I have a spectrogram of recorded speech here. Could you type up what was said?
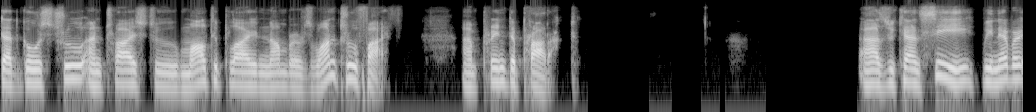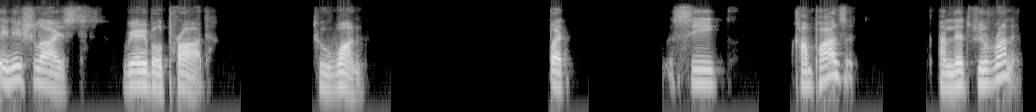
that goes through and tries to multiply numbers one through five and print the product. As you can see, we never initialized variable prod to one, but C compiles it and lets you run it.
